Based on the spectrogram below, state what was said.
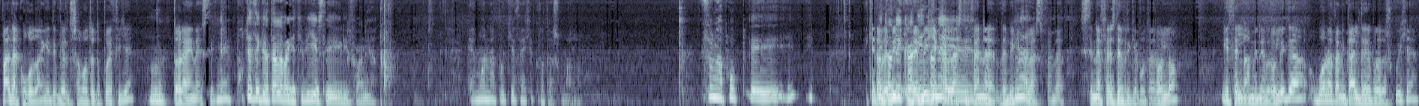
Πάντα ακούγονταν για τη Βίρτου από τότε που έφυγε. Τώρα είναι η στιγμή. Ποτέ δεν κατάλαβα γιατί βγήκε στη Λιθουανία. Ε, μόνο από εκεί θα είχε πρόταση μάλλον. Θέλω να πω. Ε, Κοίτα, δεν, Ήτανε πήγε, κα- δεν πήγε ήτανε- καλά στη Φενέρ. Δεν πήγε Ναι. καλά στη Φενέρ. Στην ΕΦΕΣ δεν βρήκε ποτέ ρόλο. Ήθελε να μείνει Ευρωλίγκα. Μπορεί να ήταν η καλύτερη πρόταση που είχε.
